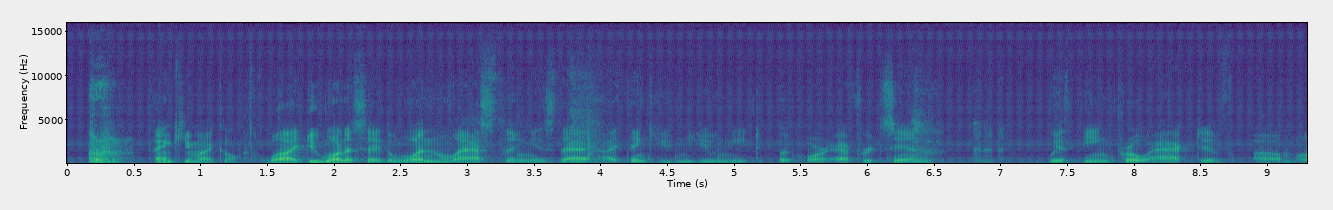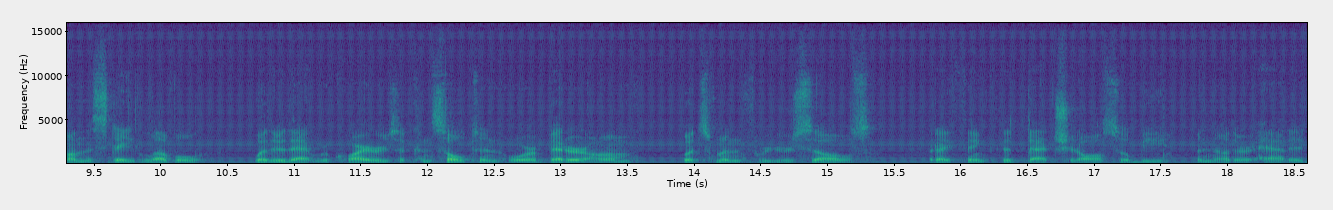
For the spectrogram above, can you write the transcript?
Thank you, Michael. well, I do want to say the one last thing is that I think you do need to put more efforts in with being proactive um, on the state level, whether that requires a consultant or a better ombudsman for yourselves. But I think that that should also be another added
